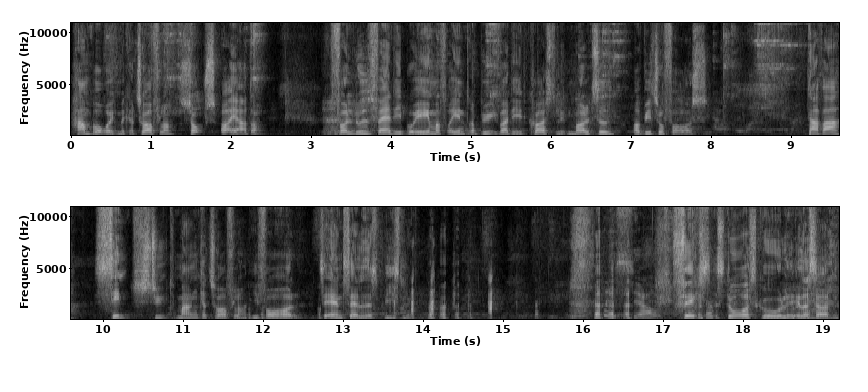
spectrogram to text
Hamburgryg med kartofler, sovs og ærter. For ludfattige boemer fra Indre By var det et kosteligt måltid, og vi tog for os. Der var sindssygt mange kartofler i forhold til antallet af spisende. Seks store skåle, eller sådan.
